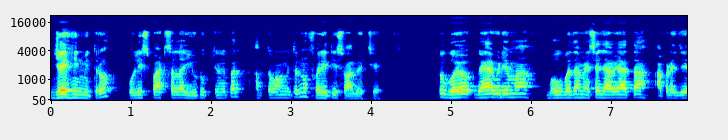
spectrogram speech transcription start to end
જય હિન્દ મિત્રો. પોલીસ પાઠશાલા યુટ્યુબ ચેનલ પર આપ તમામ મિત્રોનું ફરીથી સ્વાગત છે. તો ગયો, ગયા વિડીયોમાં બહુ બધા મેસેજ આવ્યા હતા. આપણે જે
